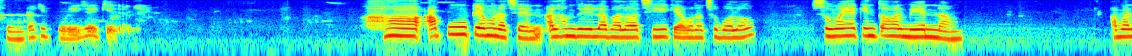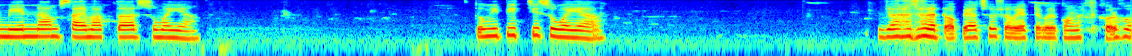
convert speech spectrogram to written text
ফোনটা কি পড়েই যায় কে জানে? হ্যাঁ আপু কেমন আছেন? আলহামদুলিল্লাহ ভালো আছি। কেমন আছো বলো? সুমাইয়া কিন্তু আমার মেয়ের নাম। আমার মেয়ের নাম সাইমা আক্তার সুমাইয়া। তুমি পিচ্ছি সুমাইয়া। যারা যারা টপে আছো, সবাই একটা করে কমেন্ট করো।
